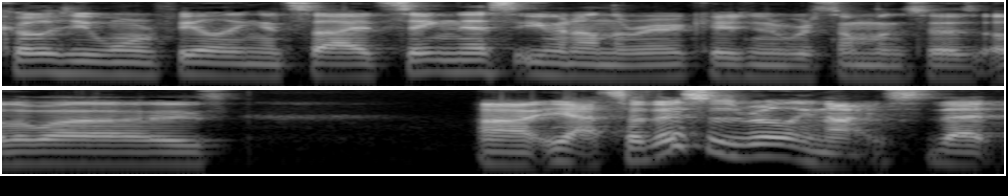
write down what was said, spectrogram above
cozy, warm feeling inside seeing this, even on the rare occasion where someone says otherwise. Uh, yeah, so this is really nice that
